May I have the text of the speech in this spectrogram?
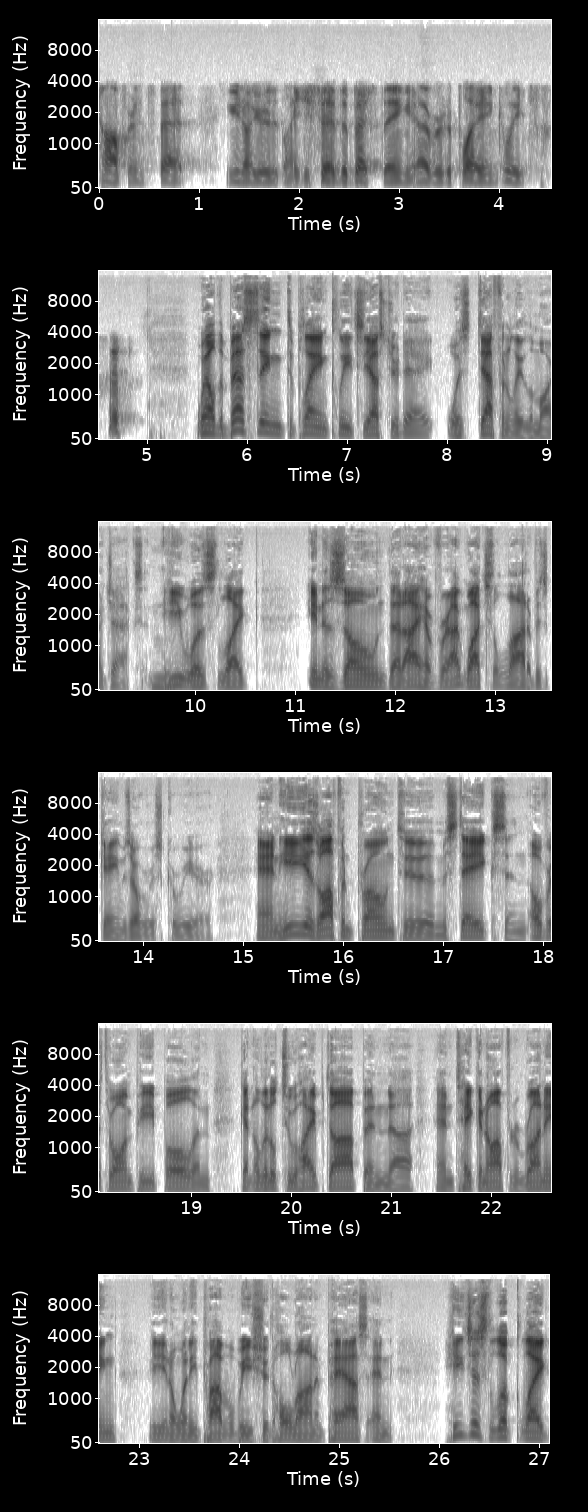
confidence that, you know, you're like you said, the best thing ever to play in cleats. Well, the best thing to play in cleats yesterday was definitely Lamar Jackson. He was like in a zone that I have. I watched a lot of his games over his career, and he is often prone to mistakes and overthrowing people and getting a little too hyped up and uh, and taking off and running. You know when he probably should hold on and pass and. He just looked like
